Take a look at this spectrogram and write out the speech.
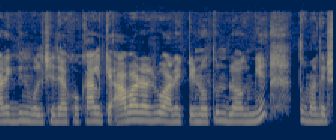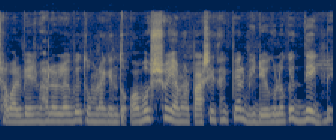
আরেকদিন বলছি, দেখো কালকে আবার আসব আরেকটি নতুন ব্লগ নিয়ে। তোমাদের সবার বেশ ভালো লাগবে, তোমরা কিন্তু অবশ্যই আমার পাশে থাকবে আর ভিডিওগুলোকে দেখবে।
